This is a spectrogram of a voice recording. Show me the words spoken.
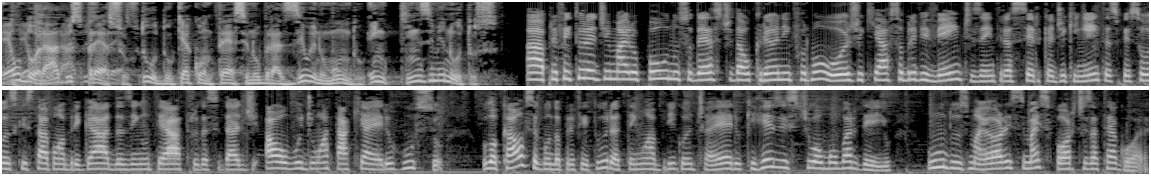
Eldorado Expresso. Tudo o que acontece no Brasil e no mundo em 15 minutos. A prefeitura de Mariupol, no sudeste da Ucrânia, informou hoje que há sobreviventes entre as cerca de 500 pessoas que estavam abrigadas em um teatro da cidade alvo de um ataque aéreo russo. O local, segundo a prefeitura, tem um abrigo antiaéreo que resistiu ao bombardeio, um dos maiores e mais fortes até agora.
